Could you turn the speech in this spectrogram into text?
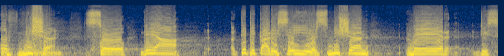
of mission. So they are typically three years mission where these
